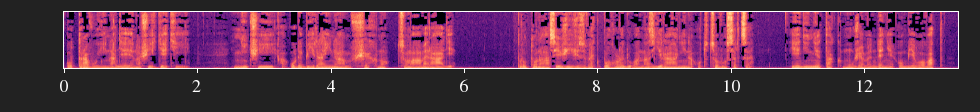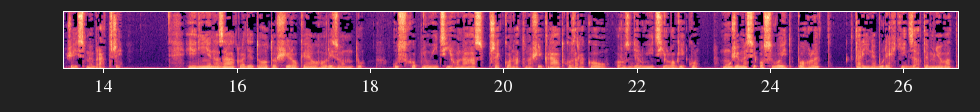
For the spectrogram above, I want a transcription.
otravují naděje našich dětí, ničí a odebírají nám všechno, co máme rádi. Proto nás Ježíš zve k pohledu a nazírání na Otcovo srdce. Jedině tak můžeme denně objevovat, že jsme bratři. Jedině na základě tohoto širokého horizontu, uschopňujícího nás překonat naši krátkozrakou, rozdělující logiku, můžeme si osvojit pohled, který nebude chtít zatemňovat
